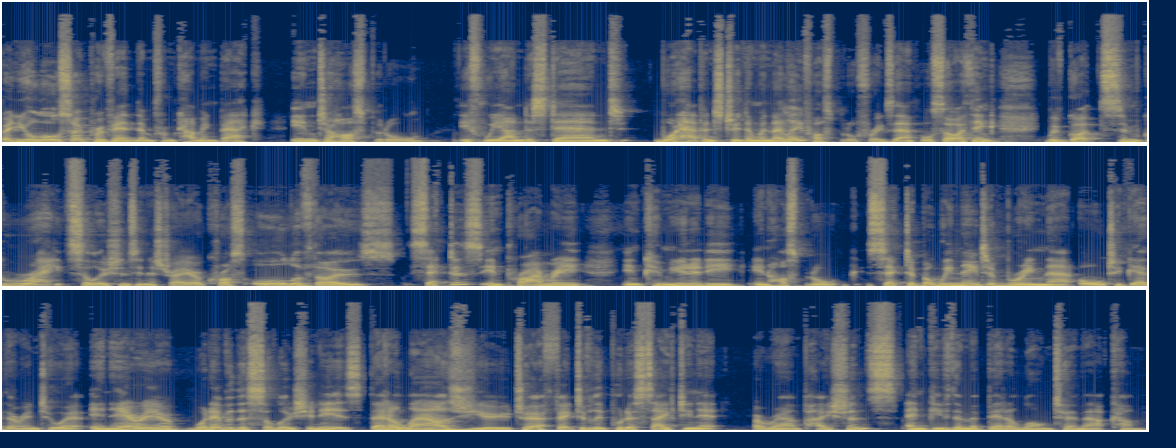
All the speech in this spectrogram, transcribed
but you'll also prevent them from coming back into hospital if we understand what happens to them when they leave hospital, for example. So I think we've got some great solutions in Australia across all of those sectors in primary, in community, in hospital sector, but we need to bring that all together into a, an area, whatever the solution is, that allows you to effectively put a safety net around patients and give them a better long term outcome.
